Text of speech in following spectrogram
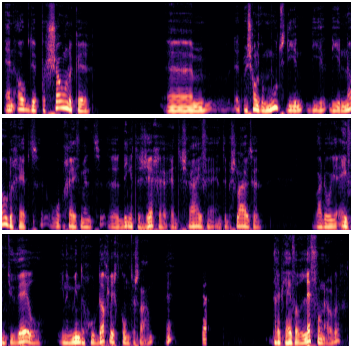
en ook de persoonlijke, ehm, het persoonlijke moed die je, die, je, die je nodig hebt om op een gegeven moment eh, dingen te zeggen en te schrijven en te besluiten, waardoor je eventueel in een minder goed daglicht komt te staan. Hè? Ja. Daar heb je heel veel lef voor nodig.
